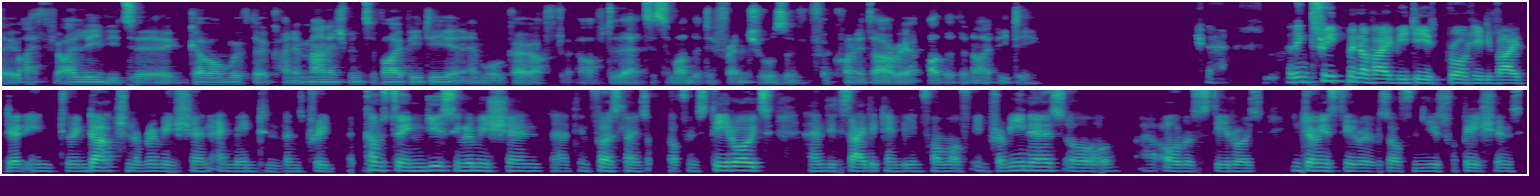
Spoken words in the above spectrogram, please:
So I, I leave you to go on with the kind of management of IBD, and, and we'll go after after that to some other differentials of for chronic diarrhea other than IBD. Sure. I think treatment of IBD is broadly divided into induction of remission and maintenance treatment. When it comes to inducing remission, I think first line is often steroids, and this either can be in form of intravenous or uh, oral steroids. Intravenous steroids are often used for patients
